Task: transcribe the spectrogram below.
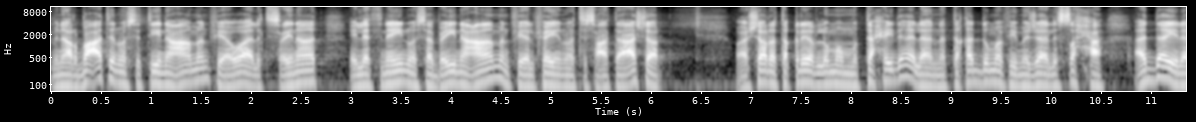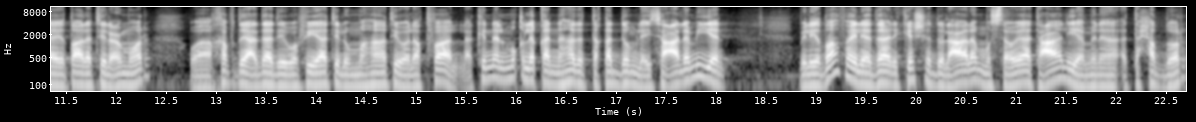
من 64 عاما في أوائل التسعينات إلى 72 عاما في 2019 وأشار تقرير الأمم المتحدة إلى أن التقدم في مجال الصحة أدى إلى إطالة العمر وخفض أعداد وفيات الأمهات والأطفال لكن المقلق أن هذا التقدم ليس عالميا. بالإضافة إلى ذلك يشهد العالم مستويات عالية من التحضر.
